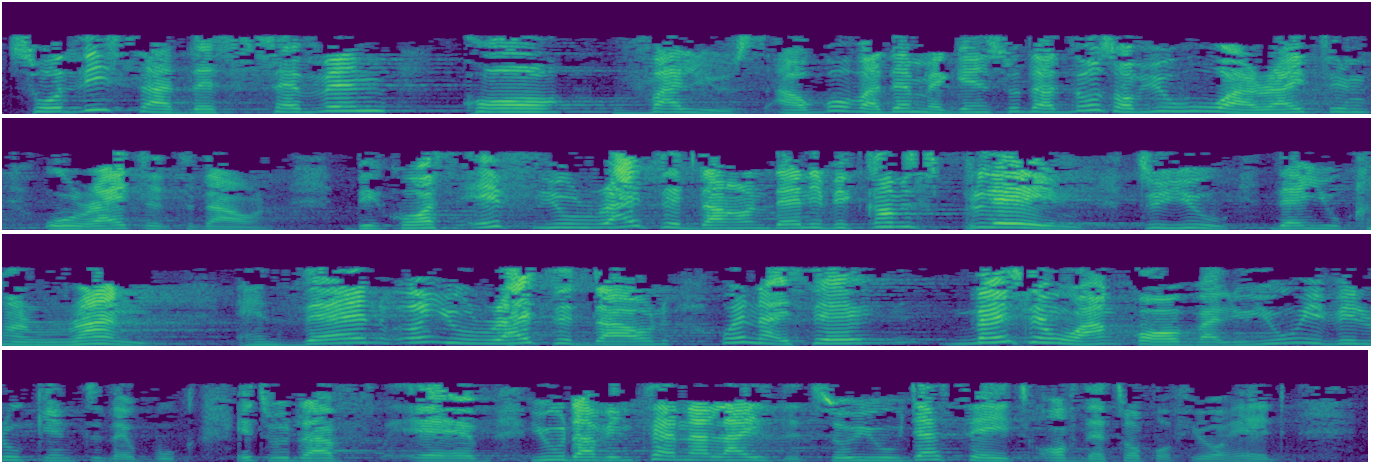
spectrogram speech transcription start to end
So these are the seven core values. I'll go over them again so that those of you who are writing will write it down. Because if you write it down, then it becomes plain to you. Then you can run. And then when you write it down, when I say mention one core value, you even look into the book. It would have, uh, you would have internalized it. So you just say it off the top of your head.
